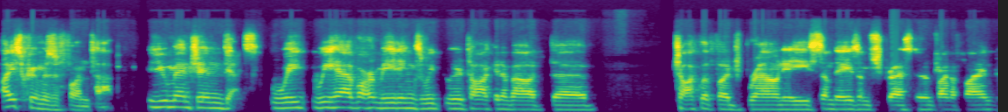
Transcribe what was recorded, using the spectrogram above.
ice cream is a fun topic. You mentioned yes. we we have our meetings. We, we were talking about uh, chocolate fudge brownie. Some days I'm stressed and I'm trying to find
